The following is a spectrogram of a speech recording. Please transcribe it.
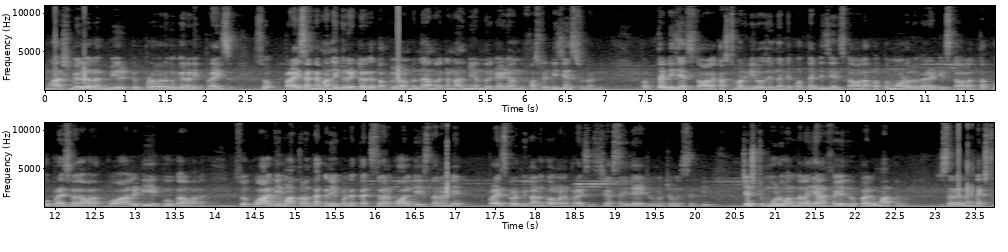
మార్ష్ మెల్లోలో మీరు ఇప్పటి వరకు వినని ప్రైస్ సో ప్రైస్ అంటే మన దగ్గర రెగ్యులర్గా తక్కువే ఉంటుంది. అందరికన్నా అది మీ అందరికీ ఐడియా ఉంది. ఫస్ట్ డిజైన్స్ చూడండి. కొత్త డిజైన్స్ కావాలా? కస్టమర్కి ఈరోజు ఏంటంటే కొత్త డిజైన్స్ కావాలా? కొత్త మోడల్ వెరైటీస్ కావాలా? తక్కువ ప్రైస్లో కావాలా? క్వాలిటీ ఎక్కువ కావాలా? సో క్వాలిటీ మాత్రం తగ్గనీయకుండా ఖచ్చితమైన క్వాలిటీ ఇస్తానండి. ప్రైస్ కూడా మీకు అనుకూలమైన ప్రైసెస్ చేస్తా. ఇది ఐటమ్ ముఖ్యం వచ్చేసరికి జస్ట్ మూడు వందల ఎనభై ఐదు రూపాయలు మాత్రమే. చూసారు కదా? నెక్స్ట్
